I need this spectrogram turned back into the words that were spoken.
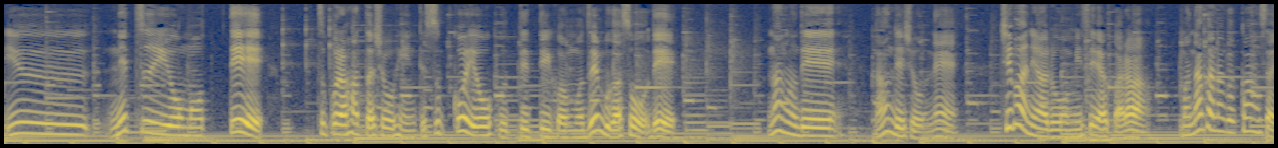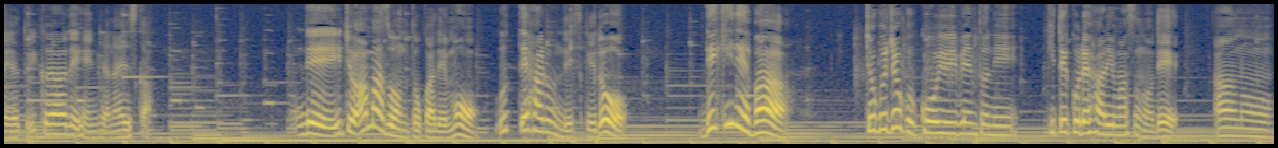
いう熱意を持って作らはった商品ってすっごい多くってっていうかもう全部がそうでなので何でしょうね千葉にあるお店やから、まあ、なかなか関西やと行かれへんじゃないですか。で一応アマゾンとかでも売ってはるんですけどできればちょくちょくこういうイベントに来てくれはりますのであの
